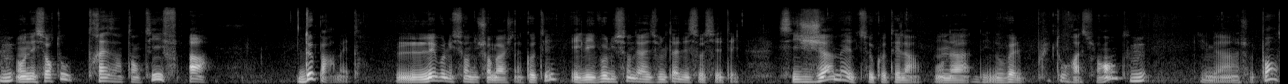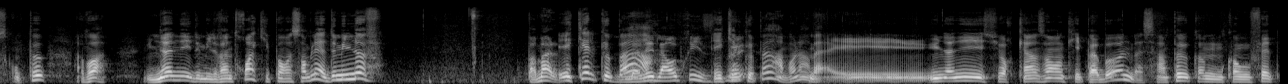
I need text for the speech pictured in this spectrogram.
mm. on est surtout très attentif à deux paramètres. l'évolution du chômage d'un côté et l'évolution des résultats des sociétés. Si jamais de ce côté-là, on a des nouvelles plutôt rassurantes, mm. Eh bien, je pense qu'on peut avoir une année 2023 qui peut ressembler à 2009. Pas mal. Et quelque part. L'année de la reprise. Et quelque part, voilà. Bah, une année sur 15 ans qui n'est pas bonne, bah, c'est un peu comme quand vous faites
